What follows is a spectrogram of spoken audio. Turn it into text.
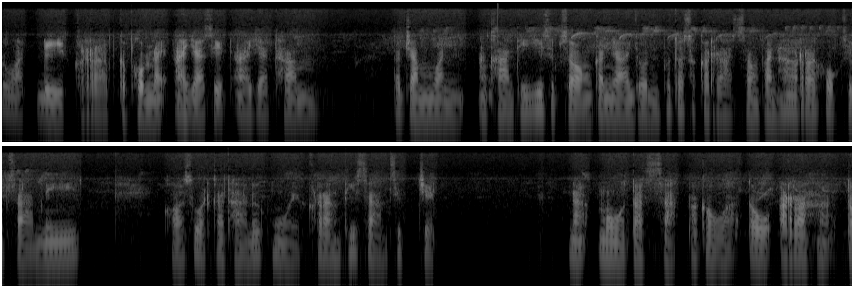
สวัสดีครับกับผมในายอายาสิทธิ์อายาธรรม ประจำวันอังคารที่ 22 กันยายน พุทธศักราช 2563 นี้ ขอสวดคาถาเลือกหวยครั้งที่ 37 นะโมตัสสะภะคะวะโตอะระหะโต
